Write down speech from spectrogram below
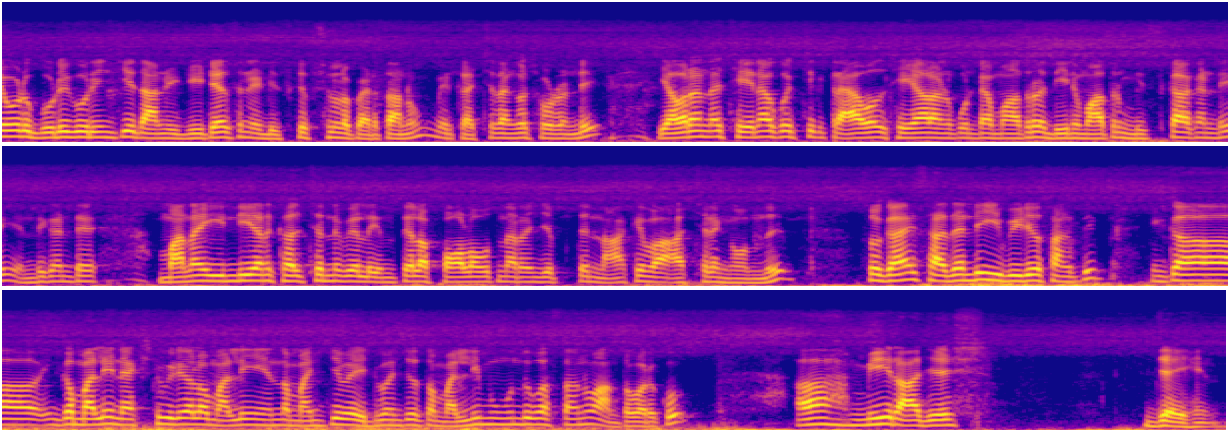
దేవుడి గుడి గురించి దాని డీటెయిల్స్ నేను డిస్క్రిప్షన్లో పెడతాను. మీరు ఖచ్చితంగా చూడండి. ఎవరైనా చైనాకు వచ్చి ట్రావెల్ చేయాలనుకుంటే మాత్రం దీన్ని మాత్రం మిస్ కాకండి. ఎందుకంటే మన ఇండియన్ కల్చర్ని వీళ్ళు ఇంతలా ఫాలో అవుతున్నారని చెప్తే నాకే ఆశ్చర్యంగా ఉంది. సో గాయస్ అదండి ఈ వీడియో సంగతి. ఇంకా ఇంకా మళ్ళీ నెక్స్ట్ వీడియోలో మళ్ళీ ఎంత మంచి అడ్వెంచర్తో మళ్ళీ ముందుకు వస్తాను. అంతవరకు మీ రాజేష్. జై హింద్.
